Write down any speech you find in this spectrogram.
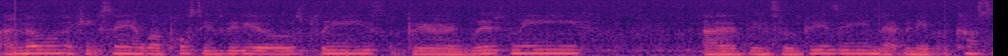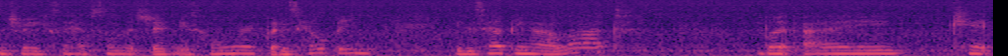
I know I keep saying I'm going to post these videos. Please bear with me. I've been so busy, not been able to concentrate because I have so much Japanese homework, but it's helping. It is helping out a lot, but I can't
